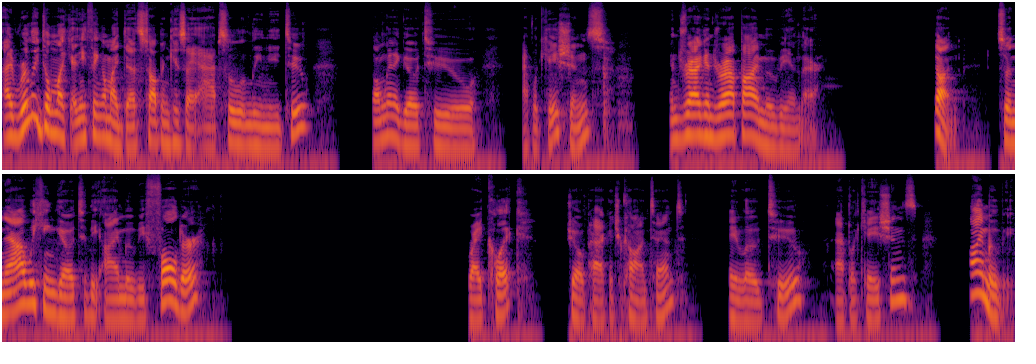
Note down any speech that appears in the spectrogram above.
I really don't like anything on my desktop in case I absolutely need to. So I'm going to go to Applications and drag and drop iMovie in there. Done. So now we can go to the iMovie folder, right click, show package content, payload 2, applications, iMovie.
